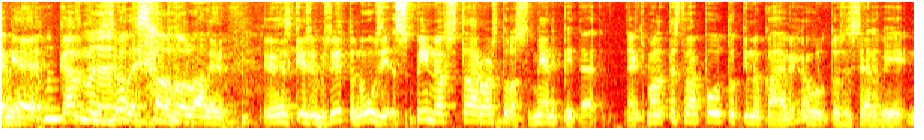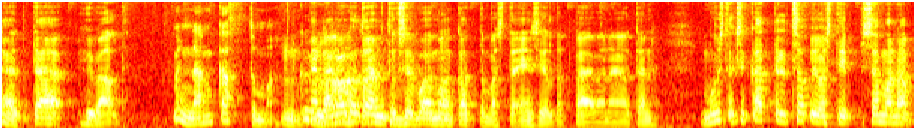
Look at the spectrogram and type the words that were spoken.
Okei, okay. Kapteeni Solisalmulla oli yhdessä kysymys. Nyt on uusi spin-off Star Wars tulossa, mielipiteet. Eikö mä ole tästä vähän puuttukin, no kahden viikon kuluttua se selvii. Näyttää hyvältä. Mennään katsomaan. Mm, mennään koko toimituksen voimaan katsomasta ensi päivänä, joten Muistaakseni kattelit sopivasti samana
